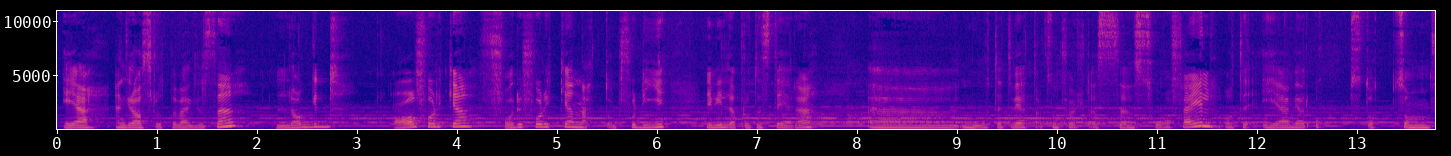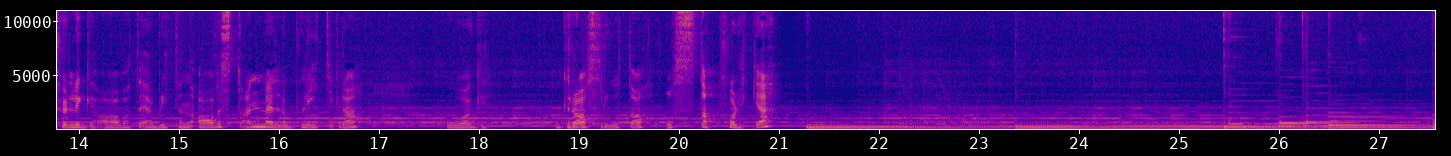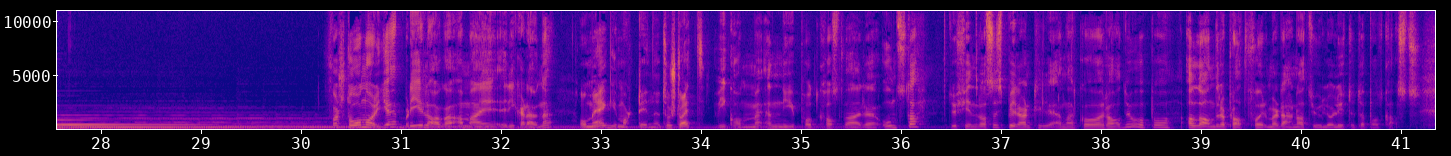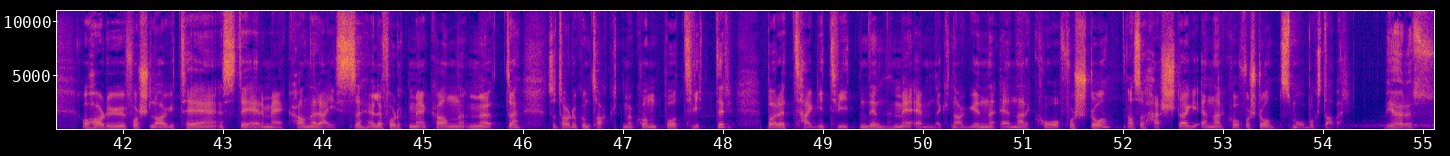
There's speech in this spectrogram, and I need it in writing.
er en grasrotbevegelse lagd av folket, for folket, nettopp fordi de ville protestere eh, mot et vedtak som føltes eh, så feil, og at det er, vi har oppstått som følge av at det har blitt en avstand mellom politikere og grasrota, oss, da, folket. Forstå Norge blir laga av meg, Rikard Aune. Og meg, Martin Torstveit. Vi kommer med en ny podkast hver onsdag. Du finner oss i spilleren til NRK Radio og på alle andre plattformer det er naturlig å lytte til podkast. Og har du forslag til steder vi kan reise, eller folk vi kan møte, så tar du kontakt med oss på Twitter. Bare tagg tweeten din med emneknaggen NRK forstå, altså hashtag NRK forstå, små bokstaver. Vi høres.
